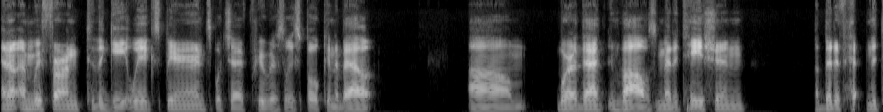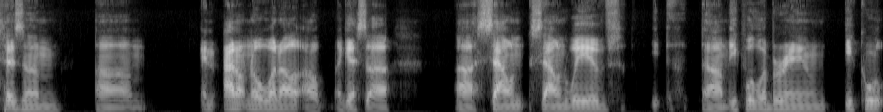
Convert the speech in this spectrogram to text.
And I'm referring to the gateway experience, which I've previously spoken about, um, where that involves meditation, a bit of hypnotism, um, and I don't know what I'll, I'll I guess uh, uh, sound sound waves, um, equilibrium, equal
